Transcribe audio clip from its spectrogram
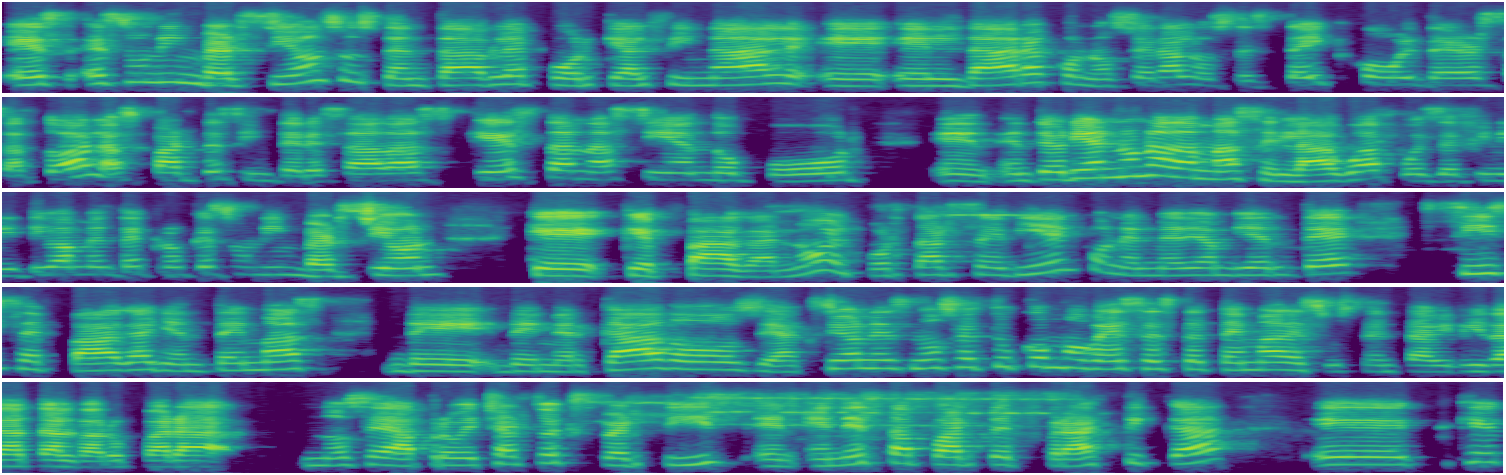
es, una inversión sustentable porque al final eh, el dar a conocer a los stakeholders, a todas las partes interesadas, qué están haciendo por, en, teoría, no nada más el agua, pues definitivamente creo que es una inversión que, paga, ¿no? El portarse bien con el medio ambiente sí se paga y en temas de, mercados, de acciones, no sé tú cómo ves este tema de sustentabilidad, Álvaro, para, no sé, aprovechar tu expertise en, en esta parte práctica eh, ¿qué,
